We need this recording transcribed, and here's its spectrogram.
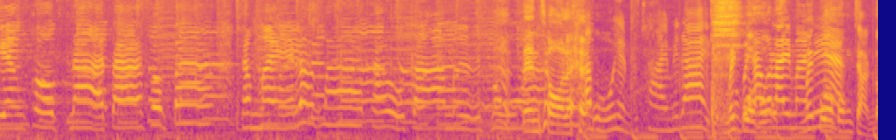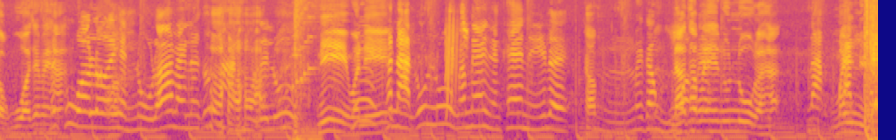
พียงพบหน้าตาสบตาทำไมรักมาเข้าตามืดมัวเต้นโชว์เลย โอ้โหเห็นผู้ชายไม่ได้ไม่กลัวหนูปเอาอะไรมาไม่กลัวเนี่ยกงจากดอกบัวใช่ไหมไม่ฮะ กลัวเลยเห็นหนูแล้วอะไรเลยก็ผ่านหมดเลยลูกนี่วันนี้ ขนาดรุ่นลูกนะแม่ยังแค่นี้เลยครับ อืมไม่ต้องห่วงแล้วถ้าไม่ให้รุ่นลูกล่ะฮะ หนักไม่เหลือ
